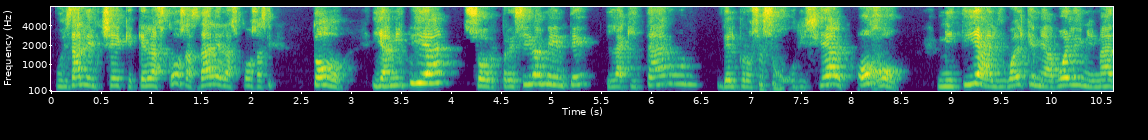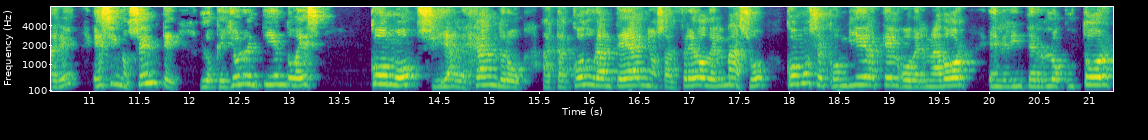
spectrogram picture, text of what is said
pues dale el cheque, que las cosas, dale las cosas, todo. Y a mi tía, sorpresivamente, la quitaron del proceso judicial. Ojo, mi tía, al igual que mi abuela y mi madre, es inocente. Lo que yo no entiendo es cómo, si Alejandro atacó durante años a Alfredo del Mazo, cómo se convierte el gobernador en el interlocutor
